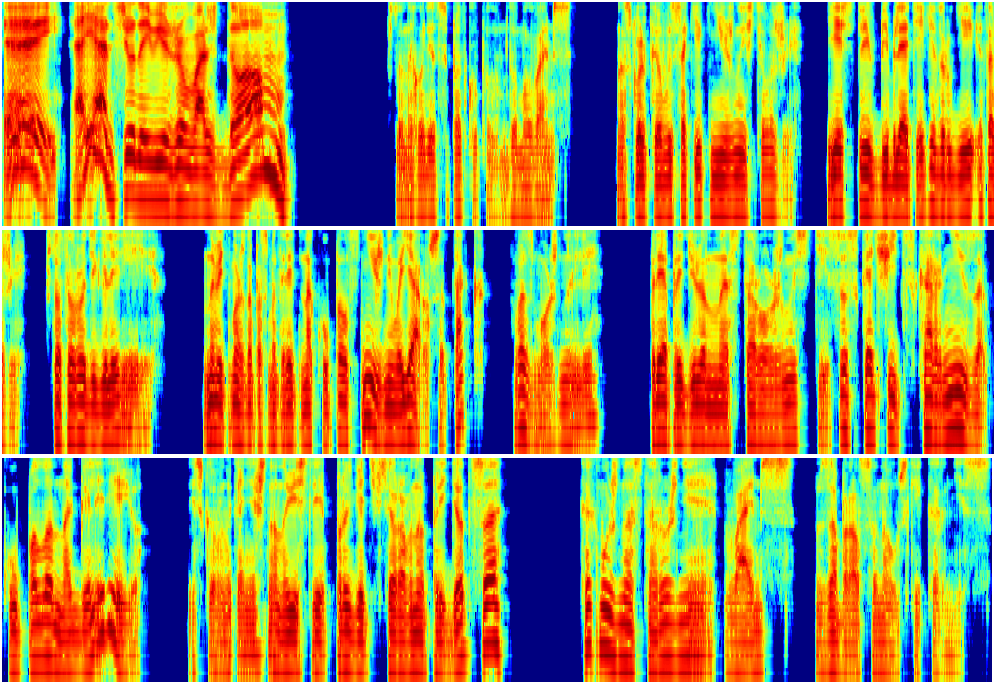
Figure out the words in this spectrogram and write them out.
Эй, а я отсюда вижу ваш дом. Что находится под куполом, думал Ваймс. Насколько высоки книжные стеллажи? Есть ли в библиотеке другие этажи? Что-то вроде галереи. Но ведь можно посмотреть на купол с нижнего яруса. Так возможно ли при определенной осторожности соскочить с карниза купола на галерею? Рискованно, конечно, но если прыгать все равно придется... Как можно осторожнее Ваймс взобрался на узкий карниз.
